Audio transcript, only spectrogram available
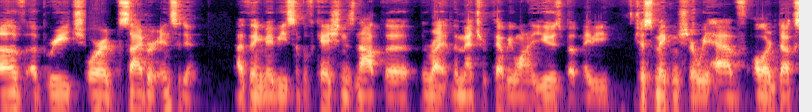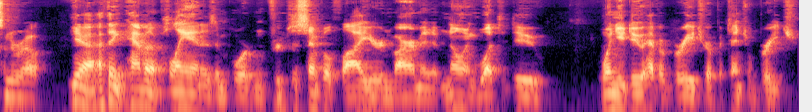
of a breach or a cyber incident. I think maybe simplification is not the, the right, the metric that we want to use, but maybe just making sure we have all our ducks in a row. Yeah, I think having a plan is important for to simplify your environment of knowing what to do when you do have a breach or a potential breach.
